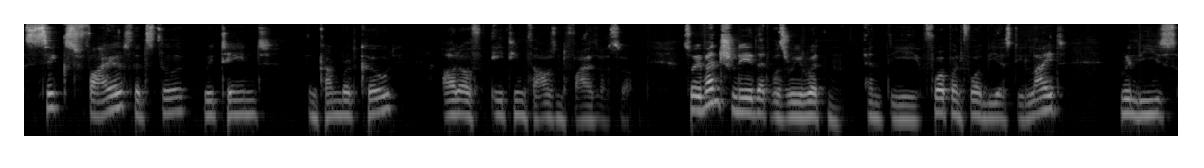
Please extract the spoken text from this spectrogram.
six files that still retained encumbered code out of 18,000 files or so. So eventually that was rewritten and the 4.4 BSD Lite release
